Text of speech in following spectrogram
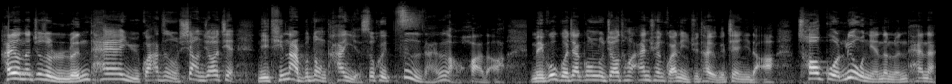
还有呢，就是轮胎、雨刮这种橡胶件，你停那儿不动，它也是会自然老化的啊。美国国家公路交通安全管理局它有个建议的啊，超过六年的轮胎呢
